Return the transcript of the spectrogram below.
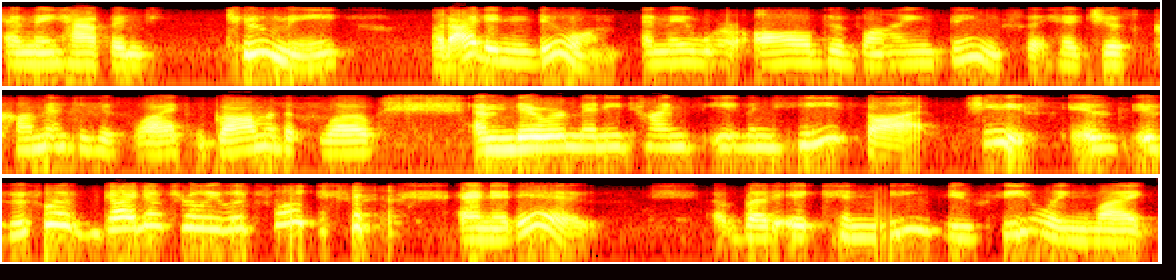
and they happened to me, but I didn't do them. And they were all divine things that had just come into his life, gone with the flow. And there were many times even he thought, geez, is, is this what guidance really looks like? and it is. But it can leave you feeling like,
